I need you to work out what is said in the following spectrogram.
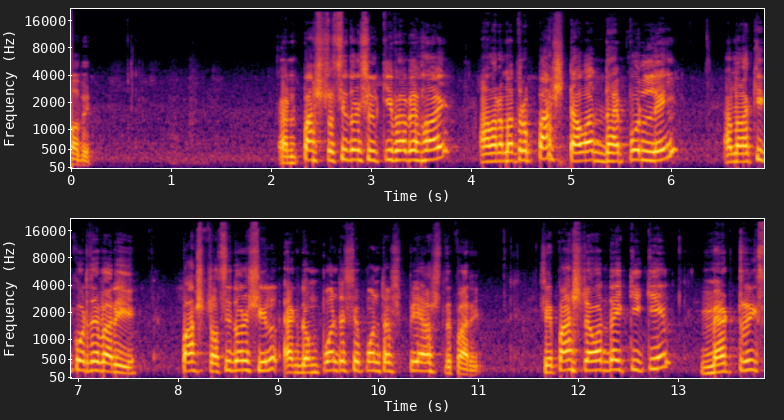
হবে। কারণ পাঁচটা সৃজনশীল কীভাবে হয়? আমরা মাত্র পাঁচটা অধ্যায় পড়লেই আমরা কি করতে পারি? পাঁচটা সৃজনশীল, একদম পঞ্চাশে পঞ্চাশ পেয়ে আসতে পারি। সেই পাঁচটা অধ্যায় কী কী? ম্যাট্রিক্স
